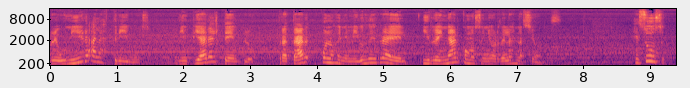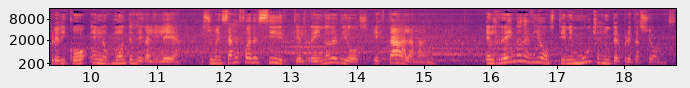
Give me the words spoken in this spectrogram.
reunir a las tribus, limpiar el templo, tratar con los enemigos de Israel y reinar como Señor de las naciones. Jesús predicó en los montes de Galilea y su mensaje fue decir que el reino de Dios está a la mano. El reino de Dios tiene muchas interpretaciones,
